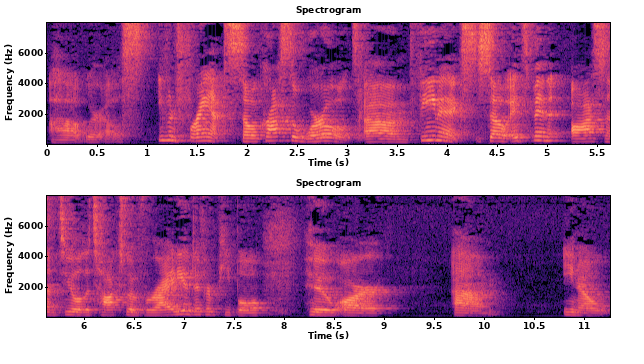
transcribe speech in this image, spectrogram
Uh, where else? Even France. So across the world, um, Phoenix. So it's been awesome to be able to talk to a variety of different people who are, um, you know,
